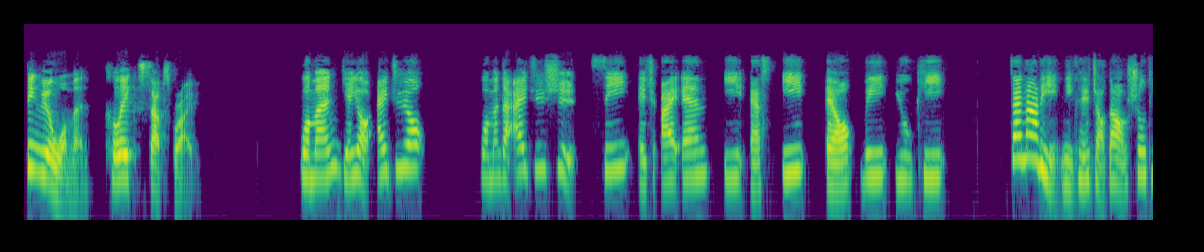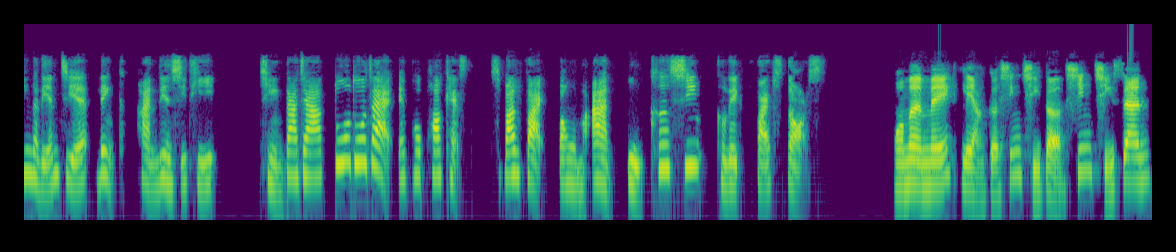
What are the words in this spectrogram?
订阅我们，click subscribe。我们也有 IG 哦，我们的 IG 是 C H I N E S E L V U P，在那里你可以找到收听的连结 link 和练习题，请大家多多在 Apple Podcast、Spotify 帮我们按五颗星，click five stars。我们每两个星期的星期三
